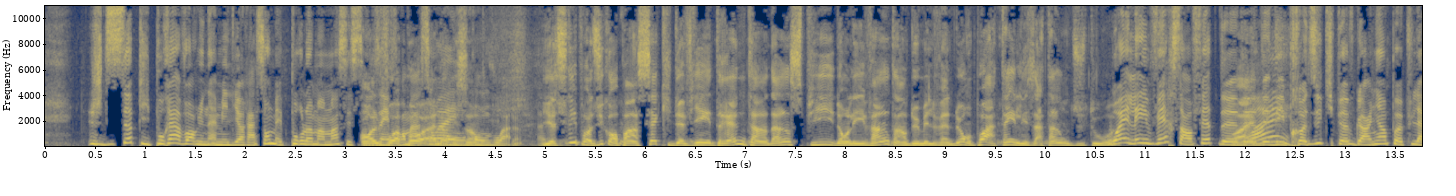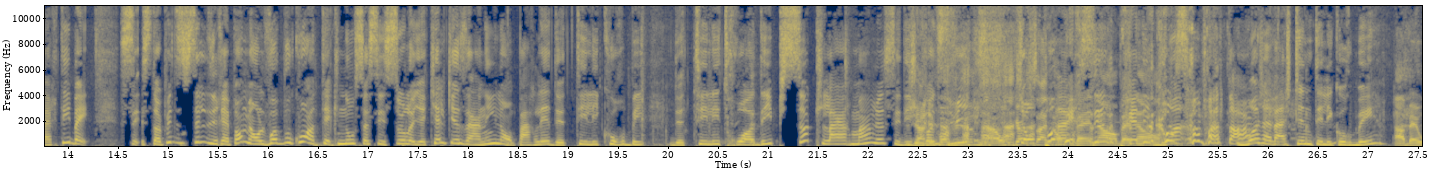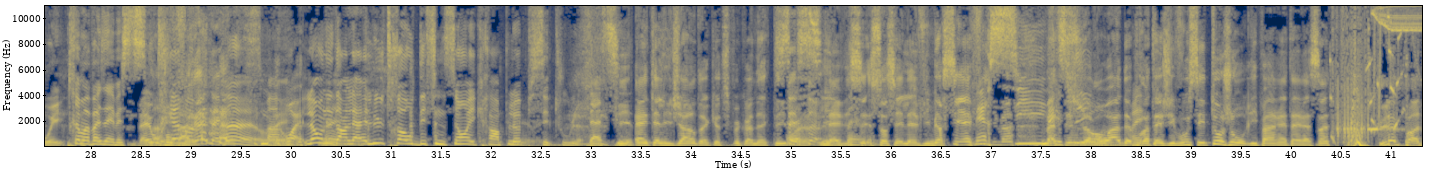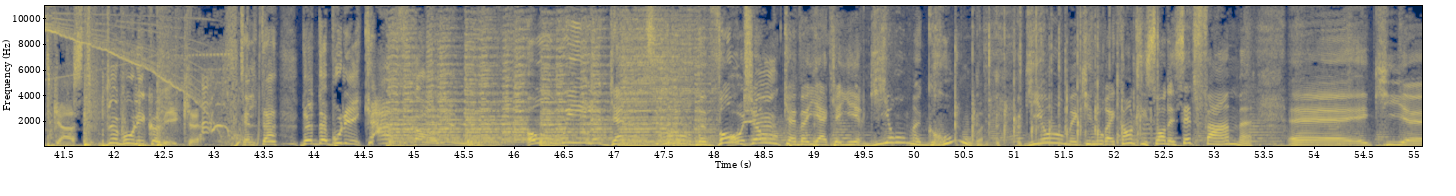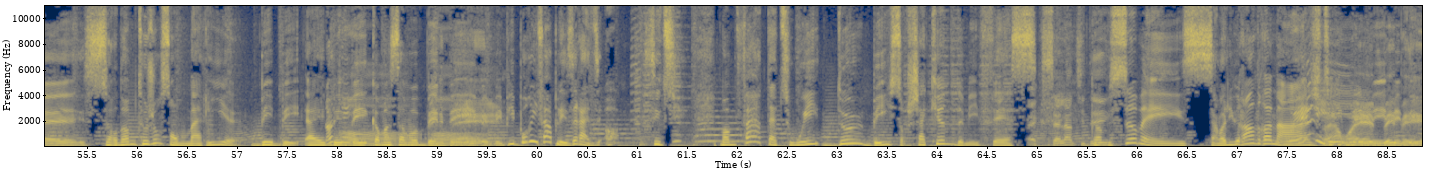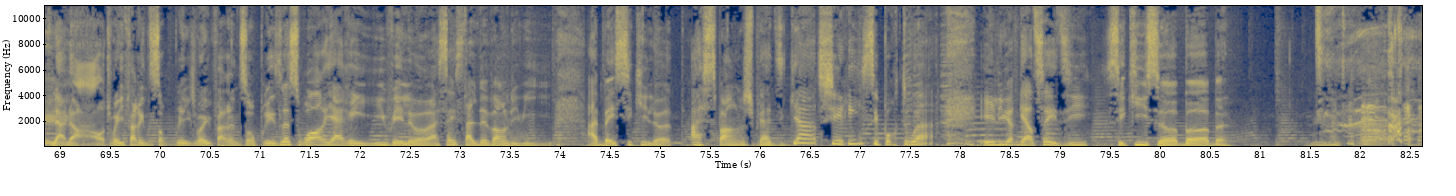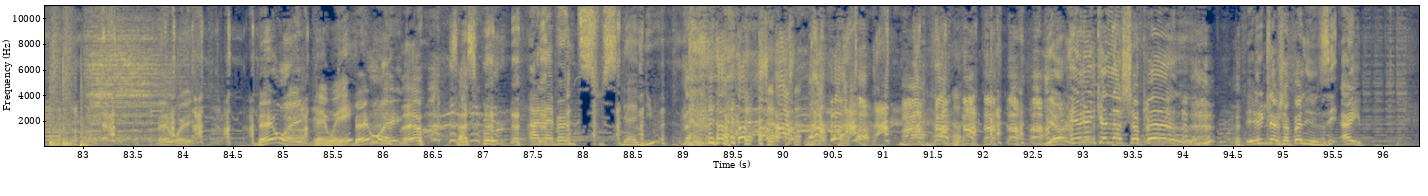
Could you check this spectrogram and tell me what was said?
je dis ça, puis il pourrait avoir une amélioration, mais pour le moment, c'est ces On le voit pas informations qu'on voit. Y a-t-il des produits qu'on pensait qui deviendraient une tendance puis dont les ventes en 2022 n'ont pas atteint les attentes du tout? hein? Ouais, l'inverse en fait de, de- Ouais. de- des produits qui peuvent gagner en popularité. Ben c'est un peu difficile d'y répondre, mais on le voit beaucoup en techno, ça c'est sûr. là. Il y a quelques années, là, on parlait de télé courbée, de télé 3D, puis ça clairement là, c'est des pas produits qui aucun ont pas percé Ben non, ben auprès non. des consommateurs. Moi, j'avais acheté une télé courbée. Ah ben oui. Très mauvais investissement. Ben oui. Très mauvais investissement. Ah. Ouais, là, on est dans la- l'ultra haute définition, écran plat, puis c'est tout. Là. Puis intelligente que tu peux connecter. Euh, ça. c'est- ça, c'est la vie. Merci infiniment. Merci, Mathilde merci. Leroy de Ouais. Protégez-vous. C'est toujours hyper intéressant. Le podcast Debout les comiques. C'est le temps de Debout les quatre, Caroline. Oh oui, le galant de Oh, Vos Joke. Veuillez accueillir Guillaume Groux. Guillaume qui nous raconte l'histoire de cette femme euh, qui euh, surnomme toujours son mari euh, bébé. Hey bébé, comment ça va bébé, bébé? Puis pour y faire plaisir, elle dit, ah, sais-tu, va me faire tatouer deux B sur chacune de mes fesses. Excellente idée. Comme ça, ben, ça va lui rendre hommage. Oui. Ah ouais, bébé, bébé. bébé. Puis là, alors, je vais lui faire une surprise, je vais lui faire une surprise. Le soir, il arrive et là, elle s'installe devant lui. Elle baisse ses culottes, elle se penche, puis elle dit, garde, chérie, c'est pour toi. Et lui, il regarde ça et dit, c'est qui ça, Bob? Ben oui. Ben oui. Ben oui. Ben oui. Ça se peut. Elle avait un petit souci la nuit. Il y a Éric Lachapelle. Éric Lachapelle, il nous dit, hey,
